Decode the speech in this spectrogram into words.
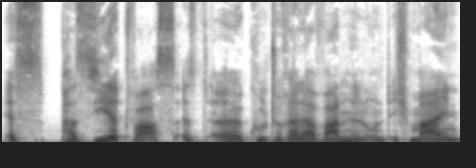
es passiert was, äh, kultureller Wandel. Und ich meine,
